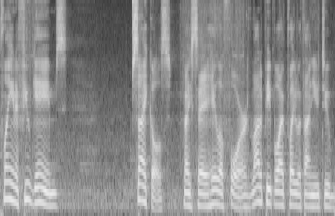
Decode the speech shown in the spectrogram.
playing a few games cycles, like say Halo 4, a lot of people I've played with on YouTube,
